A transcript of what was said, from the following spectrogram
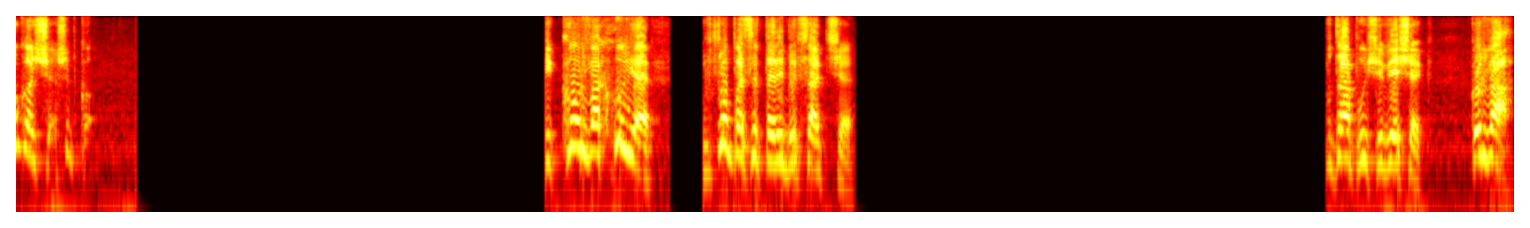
Ugoń się, szybko! I kurwa chuje! W dupę se te ryby wsadźcie! Wdrapuj się Wiesiek! Kurwa!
